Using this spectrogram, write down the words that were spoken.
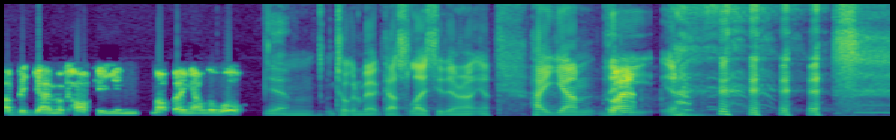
a big game of hockey and not being able to walk. Yeah. You're talking about Gus Lacey there, aren't you? Hey, um, the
